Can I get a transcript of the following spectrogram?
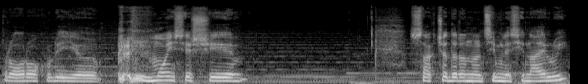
prorocului uh, Moise și să accedă la înălțimile Sinaiului.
